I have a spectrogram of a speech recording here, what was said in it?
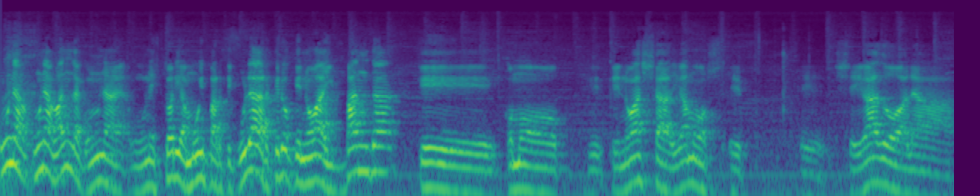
una, una banda con una, una historia muy particular. Creo que no hay banda que como que, que no haya, digamos, eh, eh, llegado a la,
